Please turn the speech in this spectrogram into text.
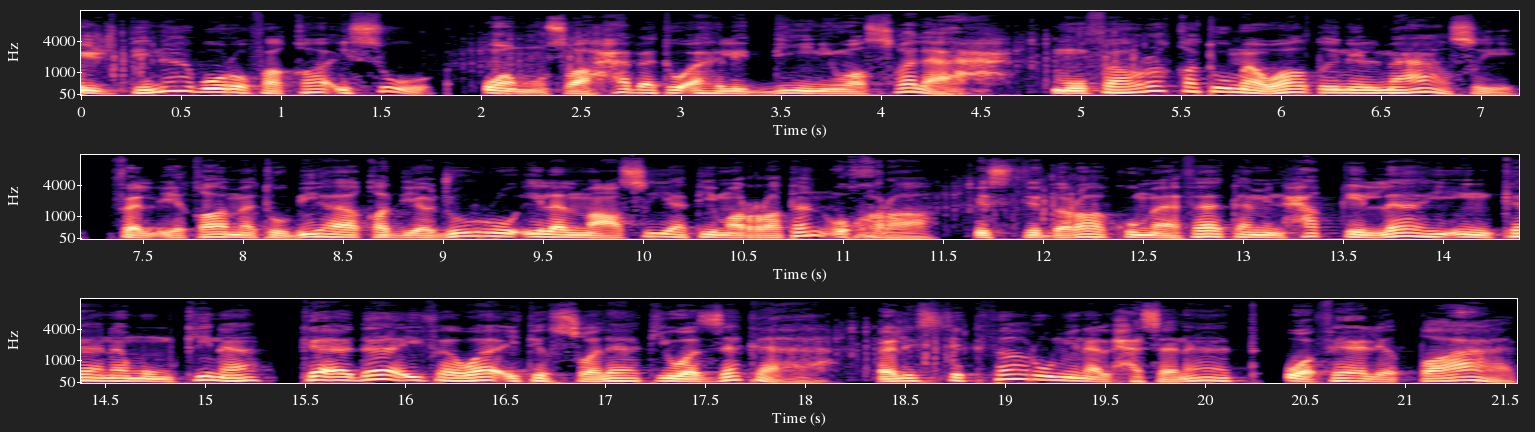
اجتناب رفقاء السوء. ومصاحبة أهل الدين والصلاح. مفارقة مواطن المعاصي. فالإقامة بها قد يجر إلى المعصية مرة أخرى. استدراك ما فات من حق الله إن كان ممكنا كأداء فوائت الصلاة والزكاة. الاستكثار من الحسنات وفعل الطاعات.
